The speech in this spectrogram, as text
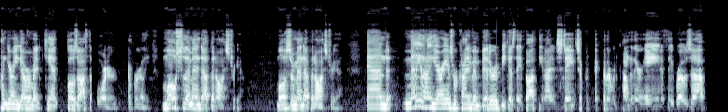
Hungarian government can't close off the border temporarily. Most of them end up in Austria. Most of them end up in Austria. And many of the Hungarians were kind of embittered because they thought the United States, in particular, would come to their aid if they rose up.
